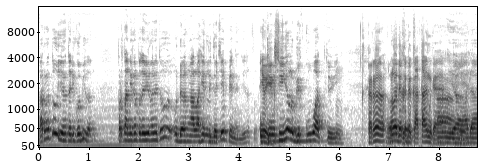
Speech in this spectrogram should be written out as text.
Karena tuh yang tadi gue bilang pertandingan-pertandingan itu udah ngalahin Liga Champions anjir. Iya, iya. Gengsinya lebih kuat cuy. Karena lu ada kedekatan kan. Iya, ada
